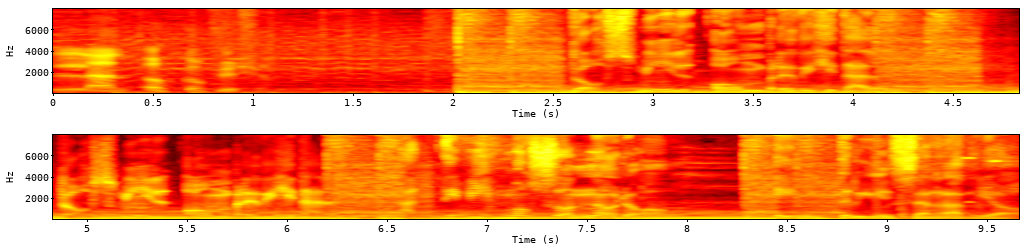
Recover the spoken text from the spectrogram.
Land of Confusion. 2000 Hombre Digital. 2000 Hombre Digital. Activismo sonoro en Trilce Radio.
